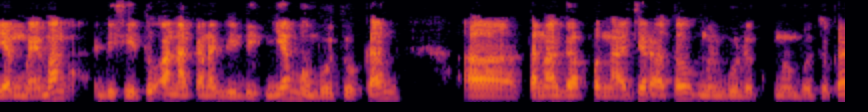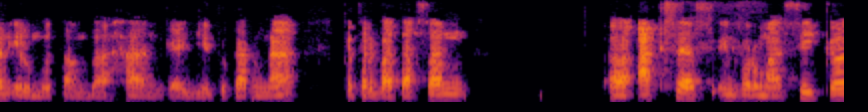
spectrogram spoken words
yang memang di situ anak-anak didiknya membutuhkan uh, tenaga pengajar atau membutuhkan ilmu tambahan kayak gitu karena keterbatasan uh, akses informasi ke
